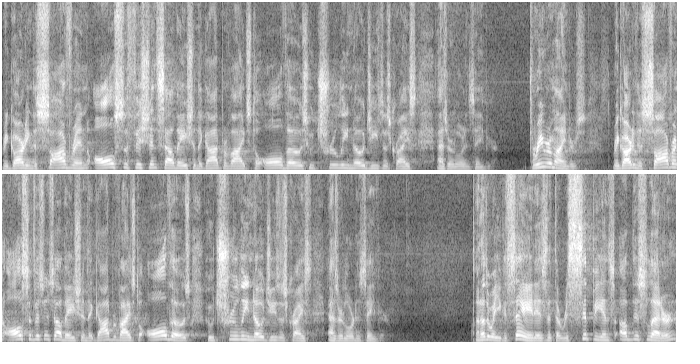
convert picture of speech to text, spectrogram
regarding the sovereign, all sufficient salvation that God provides to all those who truly know Jesus Christ as our Lord and Savior. Three reminders regarding the sovereign, all sufficient salvation that God provides to all those who truly know Jesus Christ as their Lord and Savior. Another way you could say it is that the recipients of this letter,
